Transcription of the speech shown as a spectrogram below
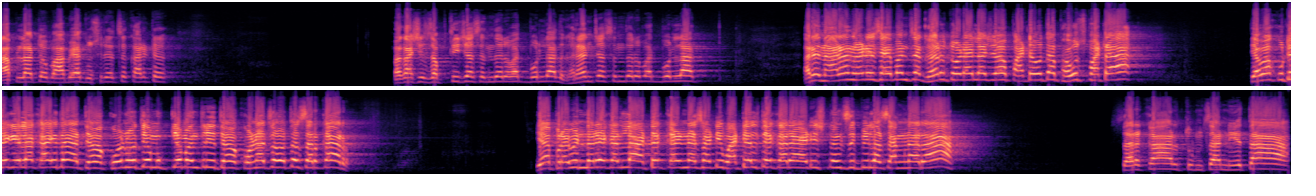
आपला तो बाब्या दुसऱ्याचं कार्ट. मगाशी जप्तीच्या संदर्भात बोललात घरांच्या संदर्भात बोललात. अरे नारायण राणे साहेबांचं घर तोडायला जेव्हा पाठवता फौज फाटा तेव्हा कुठे गेला कायदा? तेव्हा कोण होते मुख्यमंत्री? तेव्हा कोणाचं होतं सरकार? या प्रवीण दरेकरला अटक करण्यासाठी वाटेल ते करा ऍडिशनल सीपीला सांगणारा. सरकार तुमचा नेता.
